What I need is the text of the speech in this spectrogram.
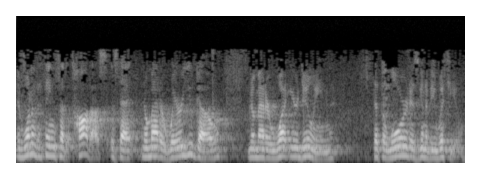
And one of the things that it taught us is that no matter where you go, no matter what you're doing, that the Lord is going to be with you.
